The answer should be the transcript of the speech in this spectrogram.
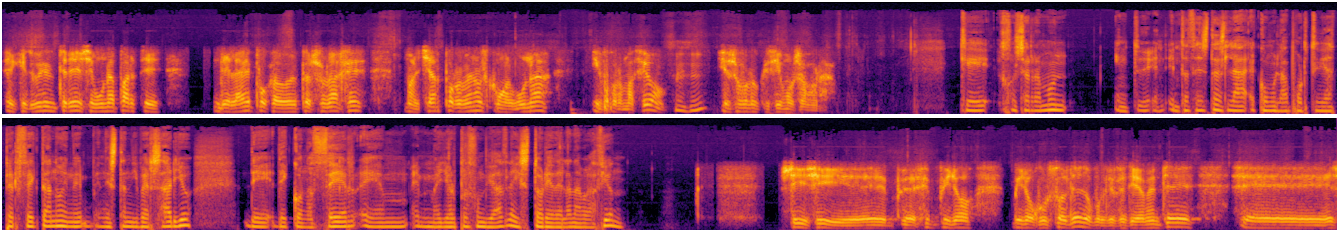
el que tuviera interés en una parte de la época o del personaje, marchar por lo menos con alguna información. Y eso es lo que hicimos ahora. Que, José Ramón, entonces esta es la, como la oportunidad perfecta ¿no? en, este aniversario de, conocer en, mayor profundidad la historia de la navegación. Sí, sí, eh, vino, vino justo al dedo porque efectivamente eh, es,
